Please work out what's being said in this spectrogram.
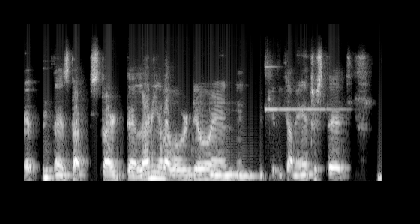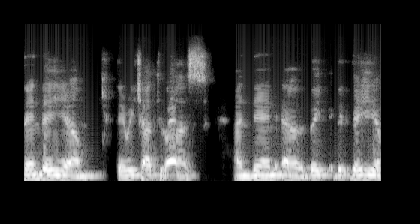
uh, start start uh, learning about what we're doing and becoming interested then they um, they reach out to us and then uh, they they, they uh,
